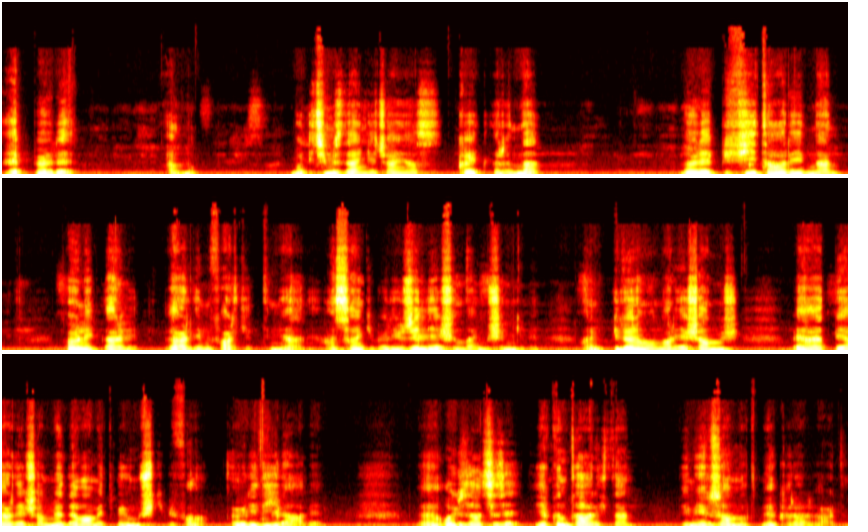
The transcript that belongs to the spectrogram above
hep böyle ha, bu, bu içimizden geçen yaz kayıtlarında böyle bir fi tarihinden örnekler verdiğimi fark ettim yani. Hani sanki böyle 150 yaşındaymışım gibi. Hani bir dönem onlar yaşanmış ve hayat bir yerde yaşanmaya devam etmiyormuş gibi falan. Öyle değil abi. Ee, o yüzden size yakın tarihten bir mevzu anlatmaya karar verdim.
